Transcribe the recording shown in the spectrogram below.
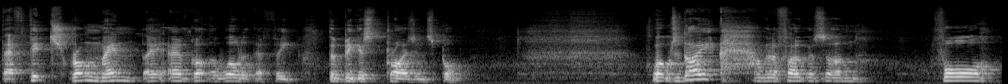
They're fit, strong men, they have got the world at their feet. The biggest prize in sport. Well, today I'm going to focus on four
